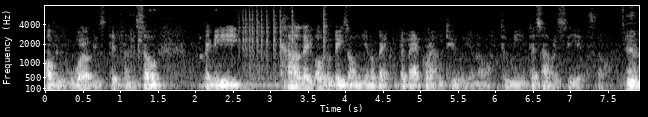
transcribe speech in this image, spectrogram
office work is different. So maybe kind of like also based on you know back the background too. You know, to me that's how I see it. So. Yeah,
